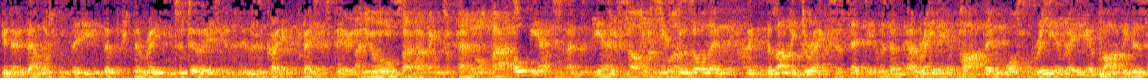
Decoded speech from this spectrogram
you know, that wasn't the, the, the, reason to do it. It was, it was a great great experience. And you're also having to pedal that. Oh yes, and yes, yes, because well. although the, the, lovely director said it was a, a, radio part, no, it wasn't really a radio part because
